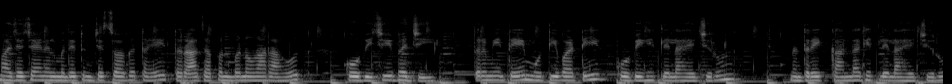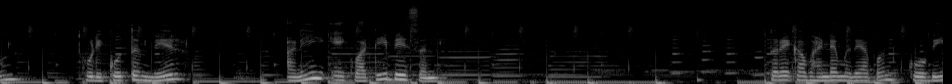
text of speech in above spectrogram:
माझ्या चॅनलमध्ये तुमचे स्वागत आहे. तर आज आपण बनवणार आहोत कोबीची भजी. तर मी ते मोठी वाटी कोबी घेतलेला आहे चिरून नंतर एक कांदा घेतलेला आहे चिरून थोडी कोथिंबीर आणि एक वाटी बेसन. तर एका भांड्यामध्ये आपण कोबी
